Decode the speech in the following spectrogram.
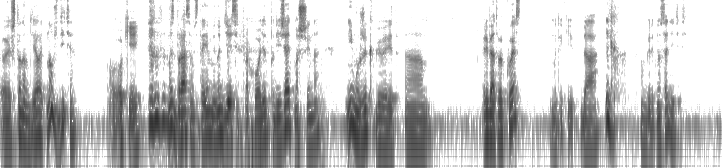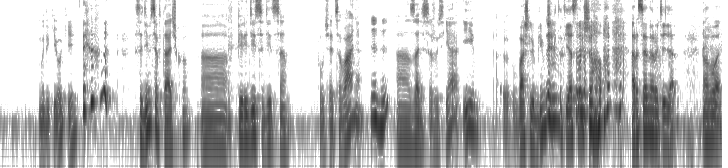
«Э, что нам делать? Ну, ждите. Окей. Мы сбрасываем, стоим, минут 10 проходит, подъезжает машина, и мужик говорит, «Эм, ребят, вы в квест? Мы такие, да. Он говорит, ну садитесь. Мы такие, окей. Садимся в тачку. а, Впереди садится, получается, Ваня. А, Сзади сажусь я и э, ваш любимчик, тут я слышал, Арсен Арутюнян. Вот.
